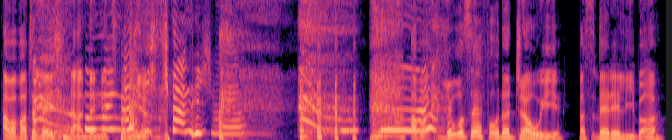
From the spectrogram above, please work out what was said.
Aber warte, welchen Namen denn jetzt von mir? Ich kann nicht mehr. Aber Josef oder Joey? Was wäre dir lieber?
